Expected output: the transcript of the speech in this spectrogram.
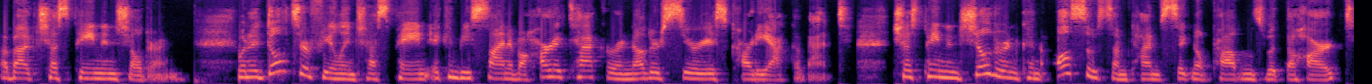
about chest pain in children. When adults are feeling chest pain, it can be a sign of a heart attack or another serious cardiac event. Chest pain in children can also sometimes signal problems with the heart,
